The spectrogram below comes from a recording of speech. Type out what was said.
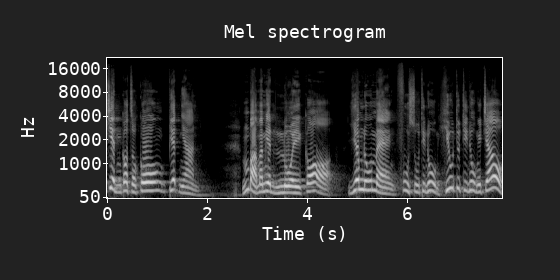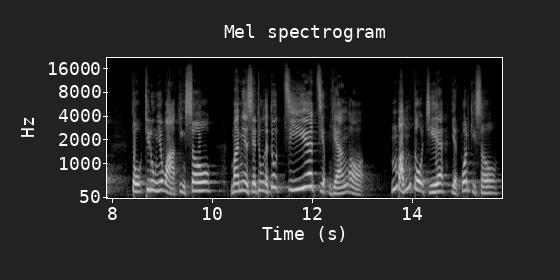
chiến có cho công biết nhàn. Bà mà miên lùi có yếm nu mèng phu su thiên hùng, hiếu tu thiên hùng nghe cháu. Tổ thiên hùng như hòa kinh sâu. Mà miên xế tu ta tu chia diệp hiang ọ. Bấm tổ chia yết bốn kinh sâu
